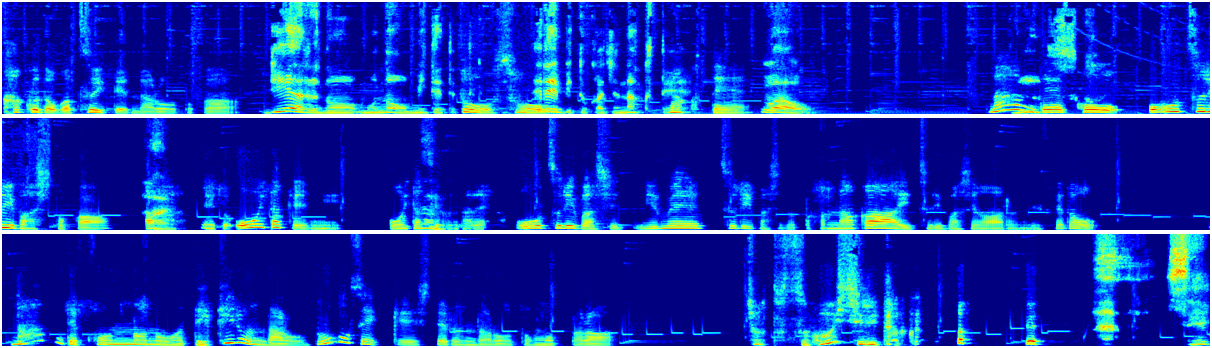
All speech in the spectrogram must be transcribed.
角度がついてんだろうとか、リアルのものを見てて、そうそう。テレビとかじゃなくて、なくて、わお。なんでこう、大吊り橋とか、はい。えっ、と、大分県に、大分県だね、大吊り橋、夢吊り橋だったかな、長い吊り橋があるんですけど、なんでこんなのはできるんだろう？どう設計してるんだろう？と思ったら、ちょっとすごい知りたく設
